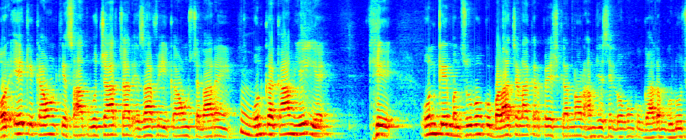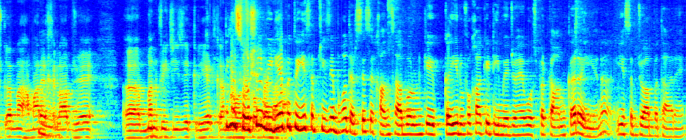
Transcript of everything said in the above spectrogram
और एक अकाउंट के साथ वो चार चार इजाफी अकाउंट चला रहे हैं हम्म। उनका काम यही है कि उनके मंसूबों को बढ़ा चढ़ा कर पेश करना और हम जैसे लोगों को गालम गलूच करना हमारे हम्म। खिलाफ जो है मनफी चीज़ें क्रिएट करना लेकिन सोशल मीडिया पे तो ये सब चीज़ें बहुत अरसे से खान साहब और उनके कई रुफा की टीमें जो है वो उस पर काम कर रही हैं ना? ये सब जो आप बता रहे हैं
